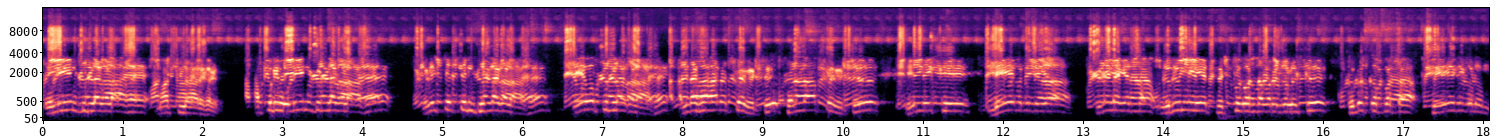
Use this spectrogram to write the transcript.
ஒளியின் பிள்ளைகளாக மாற்றினார்கள் அப்படி ஒளியின் பிள்ளைகளாக வெளிச்சத்தின் பிள்ளைகளாக தேவ பிள்ளைகளாக அந்தகாரத்தை விட்டு பொல்லாப்பை விட்டு இன்னைக்கு தேவனுடைய பிள்ளை என்ற உரிமையை பெற்றுக் கொண்டவர்களுக்கு கொடுக்கப்பட்ட பேர்களும்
